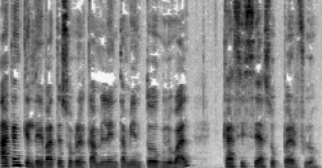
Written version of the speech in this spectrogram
hagan que el debate sobre el calentamiento global casi sea superfluo.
